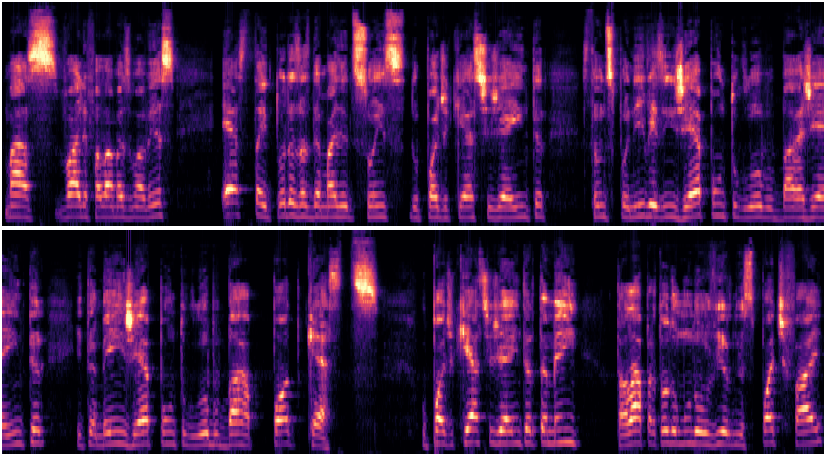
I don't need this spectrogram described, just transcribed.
mas vale falar mais uma vez. Esta e todas as demais edições do podcast GE Inter estão disponíveis em ge.globo barra Inter e também em ge.globo barra podcasts. O podcast GE Inter também está lá para todo mundo ouvir no Spotify,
